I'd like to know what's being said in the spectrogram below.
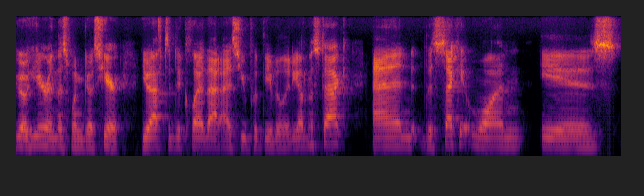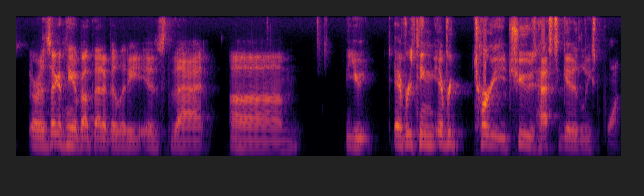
go here and this one goes here. You have to declare that as you put the ability on the stack. And the second one is, or the second thing about that ability is that um, you everything every target you choose has to get at least one.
